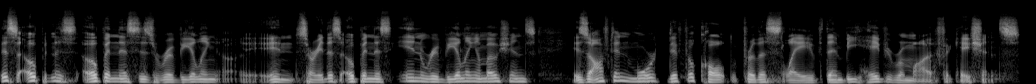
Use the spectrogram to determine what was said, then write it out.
This openness openness is revealing uh, in sorry, this openness in revealing emotions is often more difficult for the slave than behavioral modifications.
